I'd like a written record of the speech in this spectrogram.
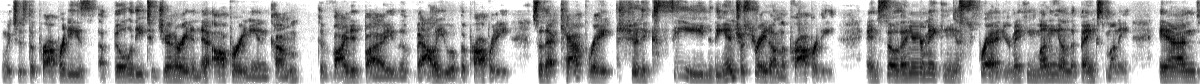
which is the property's ability to generate a net operating income divided by the value of the property. So that cap rate should exceed the interest rate on the property. And so then you're making a spread, you're making money on the bank's money. And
